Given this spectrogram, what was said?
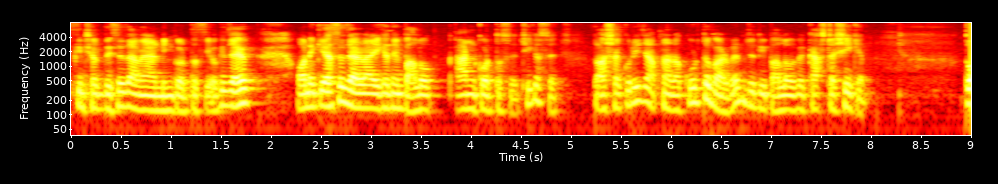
স্ক্রিনশট দিছে যে আমি আর্নিং করতেছি। ওকে যাই হোক, অনেকে আছে যারা এখানে ভালো আর্ন করতেছে, ঠিক আছে? তো আশা করি যে আপনারা করতে পারবেন যদি ভালোভাবে কাজটা শিখেন। তো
